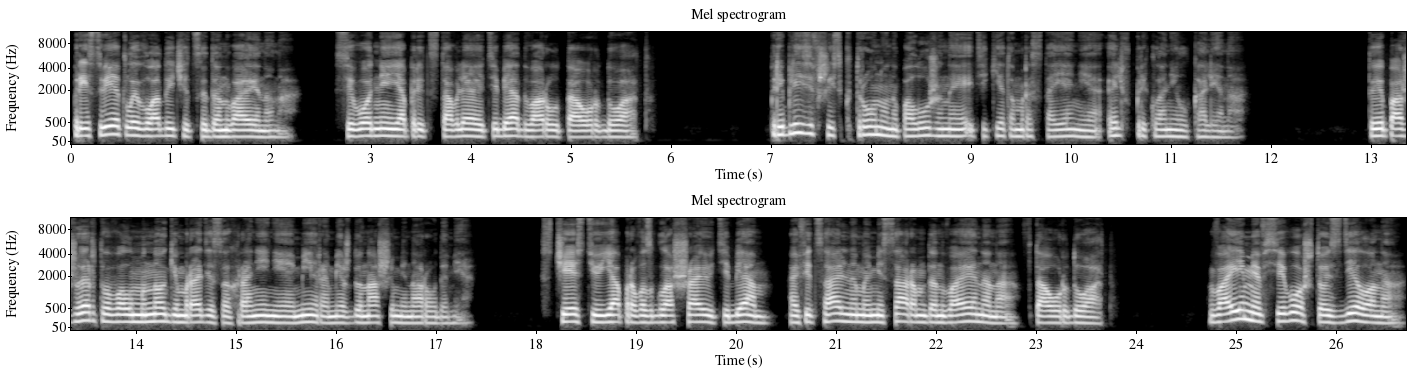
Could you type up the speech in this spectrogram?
пресветлой владычицы Донваэнона, сегодня я представляю тебя двору Таурдуат». Приблизившись к трону на положенное этикетом расстояние, эльф преклонил колено. «Ты пожертвовал многим ради сохранения мира между нашими народами. С честью я провозглашаю тебя официальным эмиссаром Донваэнона в Таурдуат. Во имя всего, что сделано,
